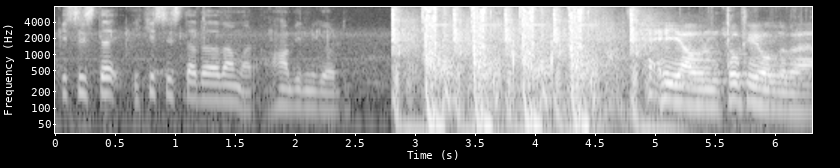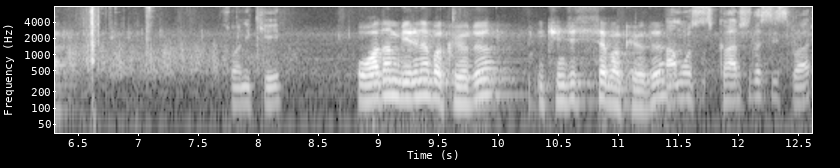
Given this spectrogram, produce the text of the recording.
iki siste iki siste de adam var. Aha birini gördüm. Hey yavrum çok iyi oldu be. Son 2. O adam birine bakıyordu. ikinci sise bakıyordu. Tam o s- karşıda sis var.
